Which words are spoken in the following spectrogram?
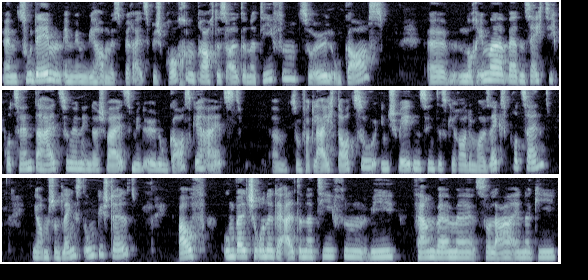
Ähm, zudem, wir haben es bereits besprochen, braucht es Alternativen zu Öl und Gas. Äh, noch immer werden 60 Prozent der Heizungen in der Schweiz mit Öl und Gas geheizt. Ähm, zum Vergleich dazu, in Schweden sind es gerade mal 6 Prozent. Die haben schon längst umgestellt auf umweltschonende Alternativen wie Fernwärme, Solarenergie,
